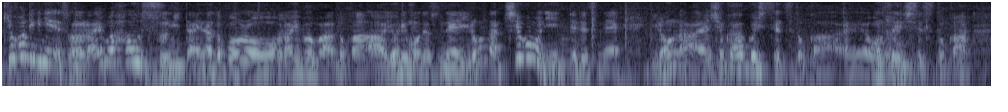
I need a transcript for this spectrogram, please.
基本的にねそのライブハウスみたいなところライブバーとかよりもですねいろんな地方に行ってですねいろんなえー宿泊施設とか、えー温泉施設とか、えー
